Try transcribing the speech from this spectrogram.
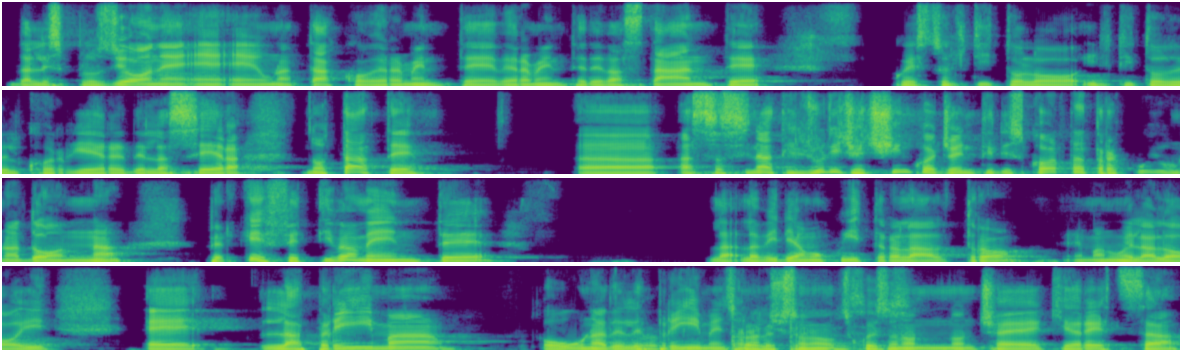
dall'esplosione, è, è, un attacco veramente, veramente devastante questo è il titolo, il titolo del Corriere della Sera. Notate, uh, assassinati il giudice e cinque agenti di scorta, tra cui una donna, perché effettivamente, la, la vediamo qui tra l'altro, Emanuela Loi, è la prima o una delle prime, insomma, sono, questo non, non c'è chiarezza,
